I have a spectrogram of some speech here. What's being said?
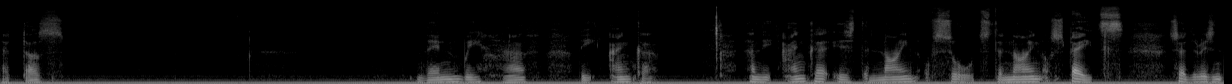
that does. Then we have the anchor. And the anchor is the nine of swords, the nine of spades. So there is an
